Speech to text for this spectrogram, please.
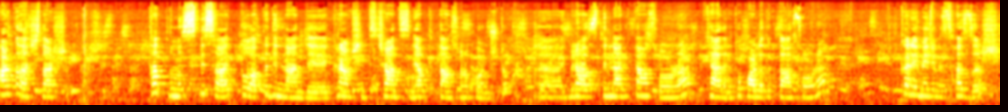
Arkadaşlar tatlımız bir saat dolapta dinlendi. Krem şanti- şantisini yaptıktan sonra koymuştuk. Ee, Biraz dinlendikten sonra kendini toparladıktan sonra karamelimiz hazır.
